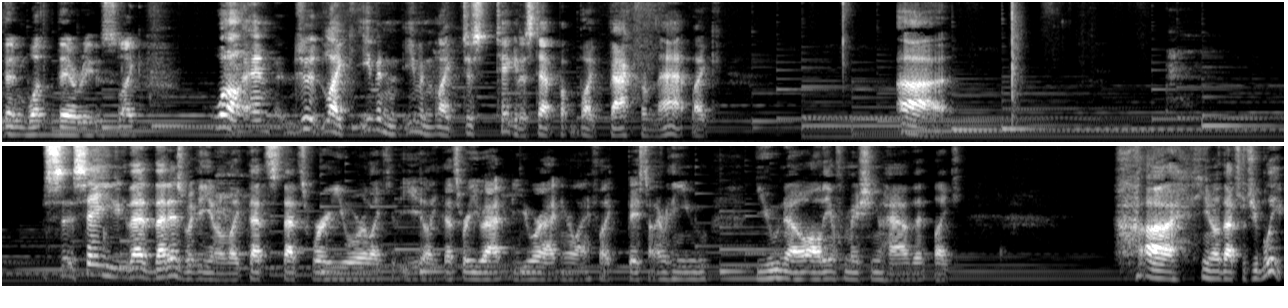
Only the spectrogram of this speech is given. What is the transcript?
than what there is. Like Well, and like even even like just take it a step like back from that, like uh say you, that that is what you know like that's that's where you are like you, like that's where you at you are at in your life like based on everything you you know all the information you have that like uh you know that's what you believe.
